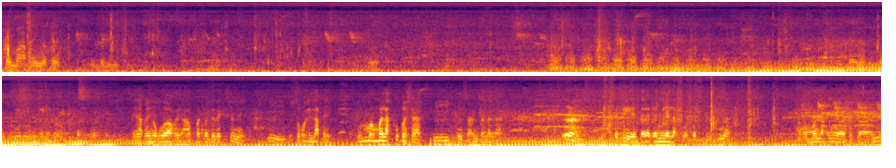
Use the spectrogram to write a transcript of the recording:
Ito making na to. Kaya kinukuha ko yung apat na direksyon eh. Mm. Gusto ko ilaki. Yung mamalak ko ba siya? Mm. Kung saan talaga. Ah, sabihin talaga nilalak ko sa na. Ang malaki nga ito sa ano.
